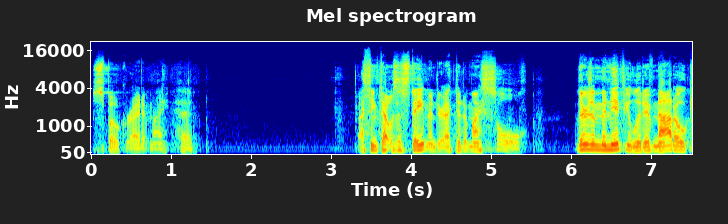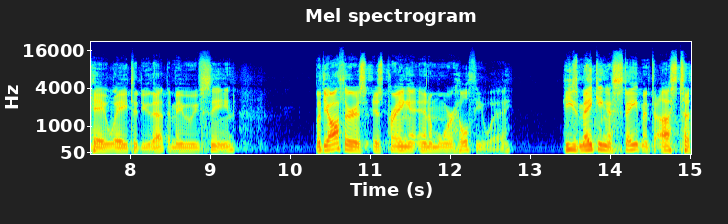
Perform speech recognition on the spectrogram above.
spoke right at my head. I think that was a statement directed at my soul. There's a manipulative, not okay way to do that that maybe we've seen. But the author is, is praying it in a more healthy way. He's making a statement to us to,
